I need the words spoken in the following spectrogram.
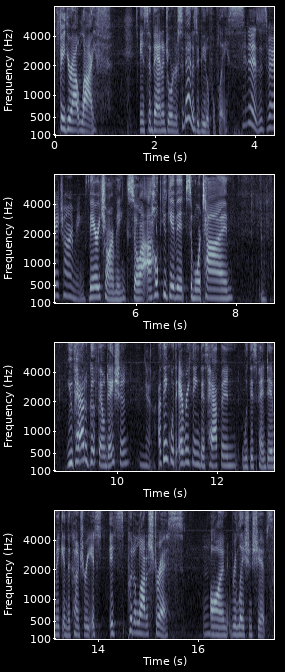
figure out life in Savannah, Georgia. Savannah is a beautiful place. It is. It's very charming. Very charming. So I, I hope you give it some more time. You've had a good foundation. Yeah. I think with everything that's happened with this pandemic in the country, it's it's put a lot of stress mm-hmm. on relationships.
